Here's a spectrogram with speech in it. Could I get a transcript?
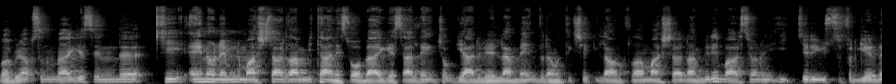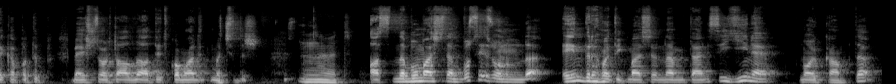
Bobby Robson'ın belgeselindeki en önemli maçlardan bir tanesi. O belgeselde en çok yer verilen ve en dramatik şekilde anlatılan maçlardan biri. Barcelona'nın ilk yarı 3-0 geride kapatıp 5-4 aldığı Atletico Madrid maçıdır. Evet. Aslında bu maçtan bu sezonunda en dramatik maçlarından bir tanesi yine Nou Camp'ta.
